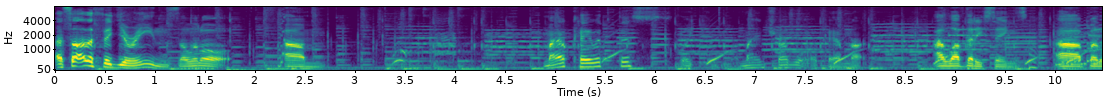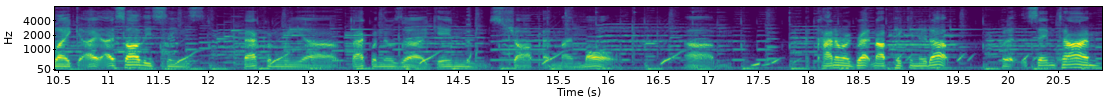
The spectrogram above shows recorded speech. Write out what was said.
I saw the figurines, the little Um, am I okay with this? Like, am I in trouble? Okay, I'm not. I love that he sings. Uh, but like, I, I saw these things back when we, uh, back when there was a game shop at my mall. Um, I kind of regret not picking it up, but at the same time,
